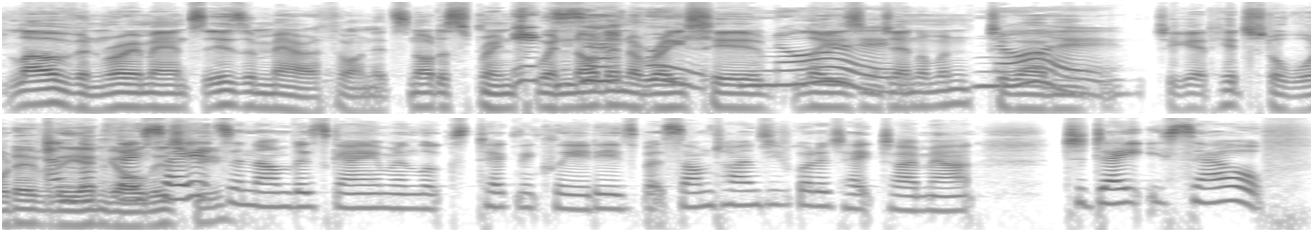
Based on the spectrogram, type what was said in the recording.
Love and romance is a marathon. It's not a sprint. We're not in a race Exactly. here, ladies and No. gentlemen, to um to get hitched or whatever And the look, end they goal is say for you. it's a numbers game, and looks technically it is, but sometimes you've got to take time out to date yourself.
